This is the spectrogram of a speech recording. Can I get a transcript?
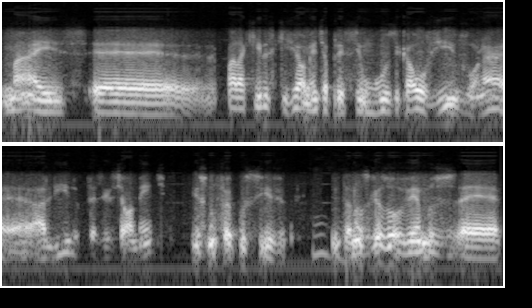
mas é, para aqueles que realmente apreciam música ao vivo, né, é, ali presencialmente, isso não foi possível. Uhum. Então nós resolvemos é,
